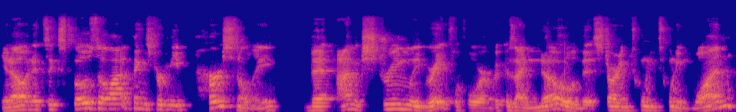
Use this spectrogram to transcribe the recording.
you know and it's exposed a lot of things for me personally that i'm extremely grateful for because i know that starting 2021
